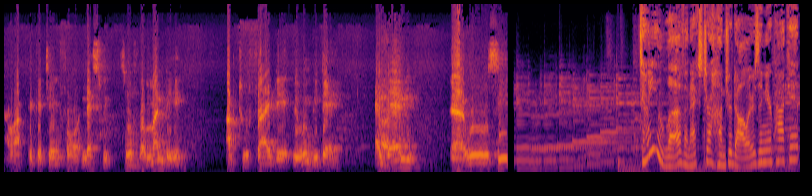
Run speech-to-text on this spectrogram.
our picketing for next week. So mm. from Monday up to Friday, we won't be there. And then uh, we will see. Don't you love an extra $100 in your pocket?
